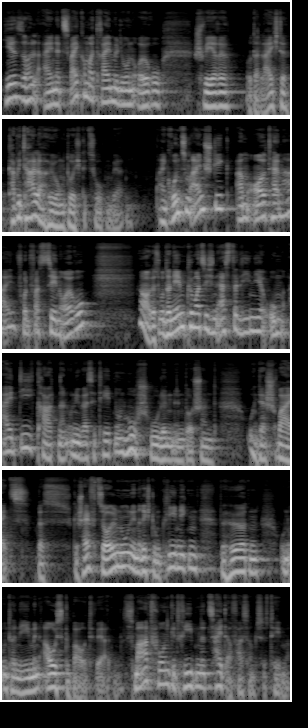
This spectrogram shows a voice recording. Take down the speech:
Hier soll eine 2,3 Millionen Euro schwere oder leichte Kapitalerhöhung durchgezogen werden. Ein Grund zum Einstieg am All-Time-High von fast 10 Euro. Ja, das Unternehmen kümmert sich in erster Linie um ID-Karten an Universitäten und Hochschulen in Deutschland und der Schweiz. Das Geschäft soll nun in Richtung Kliniken, Behörden und Unternehmen ausgebaut werden. Smartphone-getriebene Zeiterfassungssysteme.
